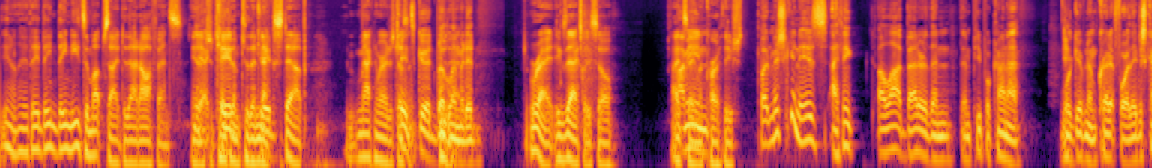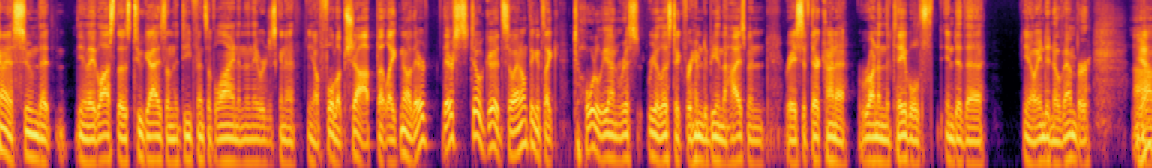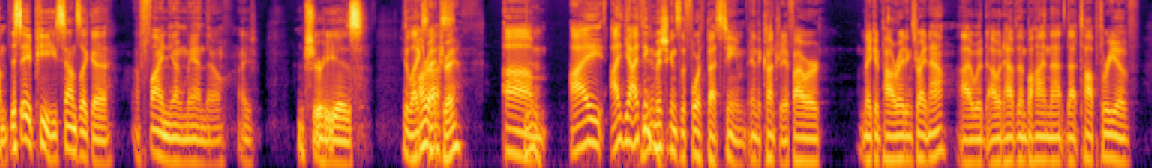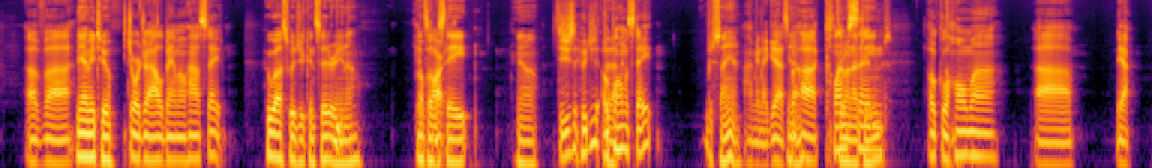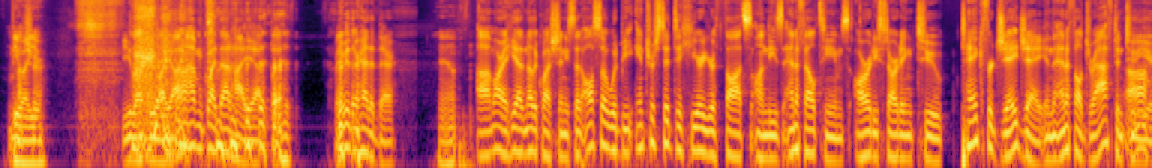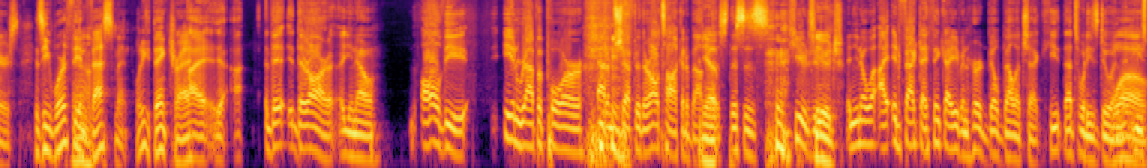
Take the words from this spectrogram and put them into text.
you know, they, they, they, they need some upside to that offense you know, Yeah, to take them to the Cade- next step. McNamara just doesn't. Cade's good, but limited. Right, exactly. So I'd I say mean- McCarthy. Sh- But Michigan is, I think, a lot better than than people kind of were giving them credit for. They just kind of assumed that you know they lost those two guys on the defensive line, and then they were just gonna you know fold up shop. But like, no, they're they're still good. So I don't think it's like totally unrealistic for him to be in the Heisman race if they're kind of running the tables into the you know into November. Yeah. Um, this AP, he sounds like a, a fine young man, though. I, I'm sure he is. He likes All right, us. Trey. Um, I, I, yeah, I think Michigan's the fourth best team in the country. If I were making power ratings right now, I would, I would have them behind that that top three of of uh, Yeah, me too. Georgia, Alabama, Ohio State. Who else would you consider? You know, It's Oklahoma hard. State. You know, Did you? Who did you? But, Oklahoma State. I'm just saying. I mean, I guess, you but know, uh, Throwing out Clemson, teams. Oklahoma. Uh, yeah, I'm not BYU. sure. You love BYU. I don't have them quite that high yet, but maybe they're headed there. yeah. Um, all right, he had another question. He said, also would be interested to hear your thoughts on these NFL teams already starting to tank for JJ in the NFL draft in two Ah. years. Is he worth the Yeah. investment? What do you think, Trey? I, I there, there are, you know, all the Ian Rapoport, Adam Schefter, they're all talking about Yep. this. This is huge. Huge. And you know what? I, in fact, I think I even heard Bill Belichick. He, that's what he's doing. He's,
